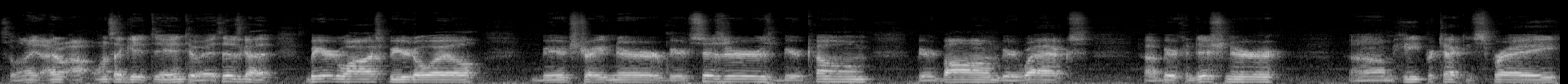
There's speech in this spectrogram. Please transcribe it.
So when I, I don't I, once I get into it, it's got beard wash, beard oil, beard straightener, beard scissors, beard comb, beard balm, beard wax, uh, beard conditioner, um, heat protected spray,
